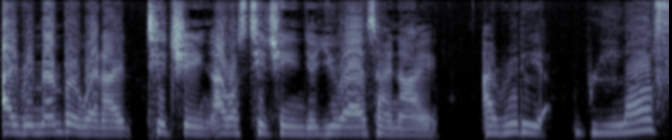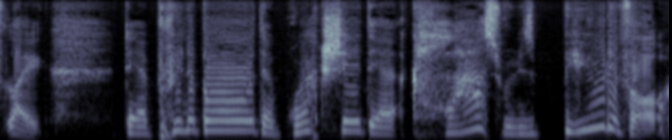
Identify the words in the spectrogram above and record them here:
I remember when I teaching, I was teaching in the US and I, I really love like their printable, their worksheet, their classroom is beautiful,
